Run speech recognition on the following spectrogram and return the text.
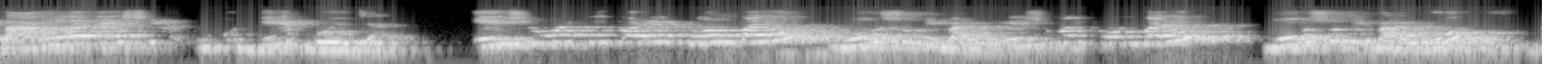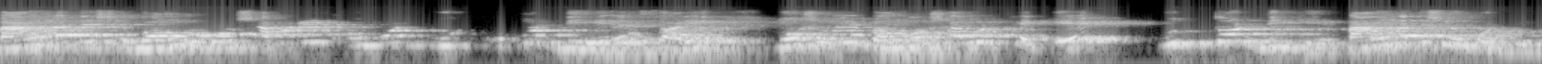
বাংলাদেশের উপর দিয়ে বয়ে যায়। এই সময় কি করে? কোন বায়ু? মৌসুমী বায়ু। এই সময় কোন বায়ু? মৌসুমী বায়ু বাংলাদেশ বঙ্গোপসাগরের উপর উপর দিয়ে সরি মৌসুমী বঙ্গোপসাগর থেকে বাংলাদেশের উপর দিয়ে,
